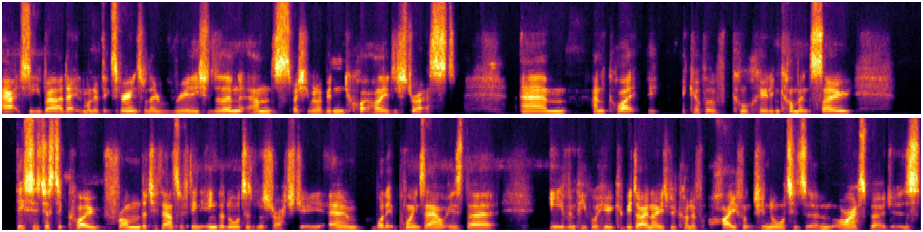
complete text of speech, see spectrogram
actually validated my lived experience when they really should have done, and especially when I've been quite highly distressed. Um, and quite a couple of concluding comments. So this is just a quote from the 2015 England Autism Strategy. And what it points out is that even people who could be diagnosed with kind of high functioning autism or Asperger's,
